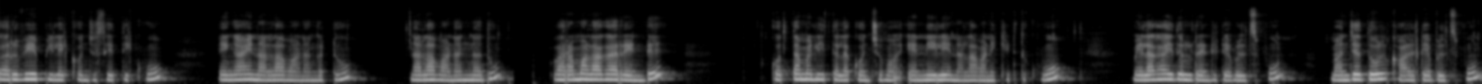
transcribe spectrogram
கருவேப்பிலை கொஞ்சம் சேர்த்திக்குவோம். வெங்காயம் நல்லா வணங்கட்டும். நல்லா வணங்கினதும் வரமிளகா ரெண்டு கொத்தமல்லி தலை கொஞ்சமாக எண்ணெயிலே நல்லா வணக்கி எடுத்துக்குவோம். மிளகாய் தூள் ரெண்டு டேபிள் ஸ்பூன் மஞ்சத்தூள் கால் டேபிள் ஸ்பூன்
